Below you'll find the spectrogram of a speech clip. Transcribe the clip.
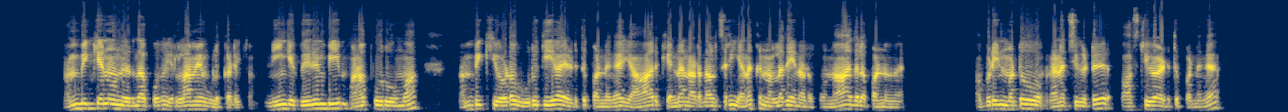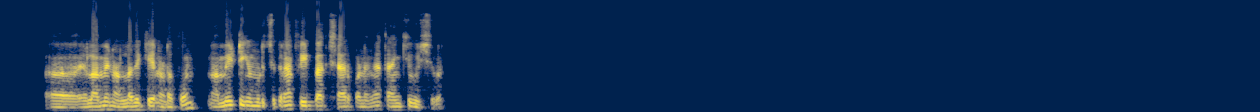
நம்பிக்கைன்னு ஒன்று இருந்தால் போதும் எல்லாமே உங்களுக்கு கிடைக்கும். நீங்க விரும்பி மனப்பூர்வமா நம்பிக்கையோட உறுதியா எடுத்து பண்ணுங்க. யாருக்கு என்ன நடந்தாலும் சரி எனக்கு நல்லதே நடக்கும். நான் இதுல பண்ணுவேன். அப்படின்னு மட்டும் நினச்சிக்கிட்டு பாசிட்டிவா எடுத்து பண்ணுங்க. எல்லாமே நல்லதுக்கே நடக்கும். நான் மீட்டிங் முடிச்சுக்கிறேன். ஃபீட்பேக் ஷேர் பண்ணுங்க. Thank you visual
